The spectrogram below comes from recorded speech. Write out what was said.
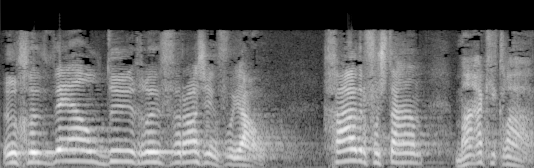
een geweldige verrassing voor jou. Ga ervoor staan, maak je klaar.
